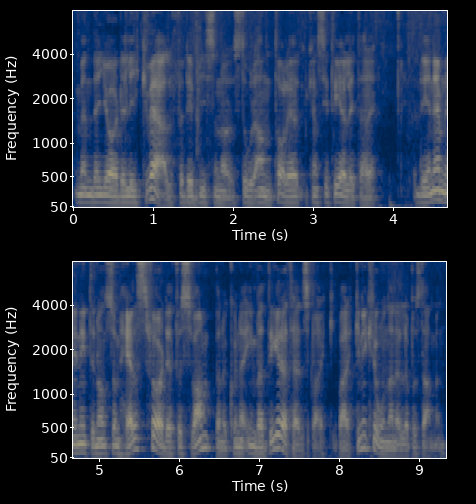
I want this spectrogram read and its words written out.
men, den gör det likväl för det blir sådana stora antal. Jag kan citera lite här. Det är nämligen inte någon som helst fördel för svampen att kunna invadera trädets bark, varken i kronan eller på stammen.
